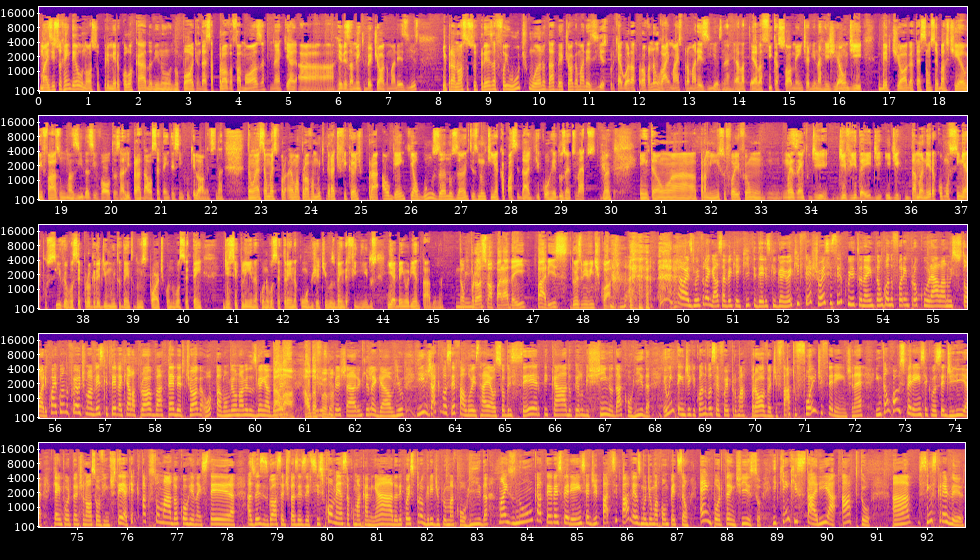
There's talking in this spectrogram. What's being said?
Mas isso rendeu o nosso primeiro colocado ali no, no pódio dessa prova famosa, né? Que é a, a revezamento Bertioga Maresias. E para nossa surpresa, foi o último ano da Bertioga Maresias, porque agora a prova não vai mais para Maresias, né? Ela, ela fica somente ali na região de Bertioga até São Sebastião e faz umas idas e voltas ali para dar os 75 quilômetros, né? Então essa é uma, é uma prova muito gratificante para alguém que alguns anos antes não tinha capacidade de correr 200 metros, né? Então, para mim, isso foi, foi um, um, exemplo de, de vida aí de, e de, da maneira como sim é possível você progredir muito dentro de um esporte quando você tem disciplina, quando você treina com objetivos bem definidos e é bem orientado, né? Então, muito. próxima parada aí, Paris 2024. Não, mas muito legal saber que a equipe deles que ganhou e que fechou esse circuito, né? Então, quando forem procurar lá no histórico, aí quando foi a última vez que teve aquela prova até Bertioga? Opa, vamos ver o nome dos ganhadores. Tá lá, Hall da Eles Fama. que fecharam, que legal, viu? E já que você falou, Israel, sobre ser picado pelo bichinho da corrida, eu entendi que quando você foi para uma prova, de fato, foi diferente, né? Então, qual experiência que você diria que é importante o nosso ouvinte ter? Aquele que está acostumado a correr na esteira, às vezes gosta de fazer exercício, começa com uma caminhada, depois progride para uma corrida, mas nunca teve a experiência de participar mesmo de uma competição. É importante isso? E quem que estaria apto a se inscrever?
